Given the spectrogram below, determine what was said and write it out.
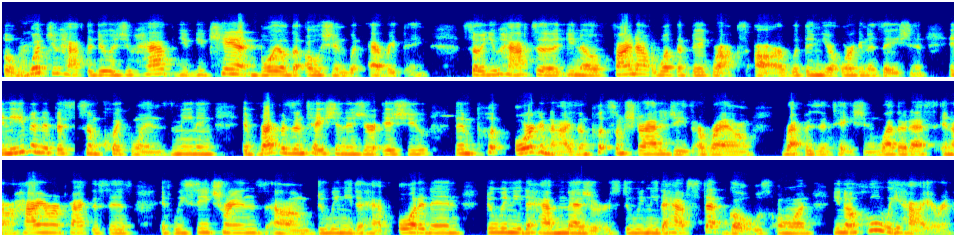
but right. what you have to do is you have you, you can't boil the ocean with everything so you have to you know find out what the big rocks are within your organization and even if it's some quick wins meaning if representation is your issue then put organize and put some strategies around representation, whether that's in our hiring practices. If we see trends, um, do we need to have auditing? Do we need to have measures? Do we need to have step goals on, you know, who we hiring?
